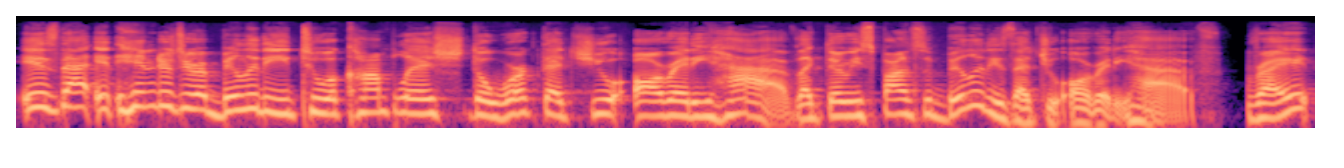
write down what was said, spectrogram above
is that it hinders your ability to accomplish the work that you already have, like the responsibilities that you already have, right?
